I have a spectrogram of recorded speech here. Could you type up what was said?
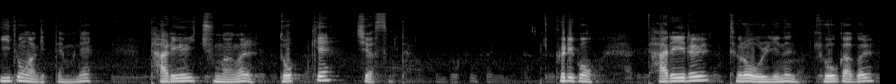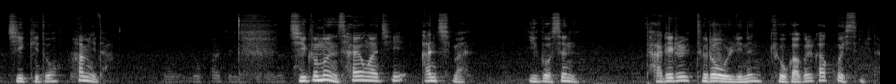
이동하기 때문에 다리의 중앙을 높게 지었습니다. 그리고 다리를 들어 올리는 교각을 짓기도 합니다. 지금은 사용하지 않지만 이곳은 다리를 들어 올리는 교각을 갖고 있습니다.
